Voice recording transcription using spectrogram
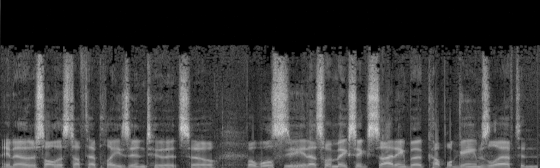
you know, there's all this stuff that plays into it. So, but we'll, see. see. That's what makes it exciting. But a couple games left in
